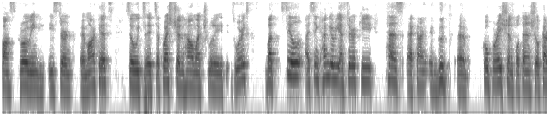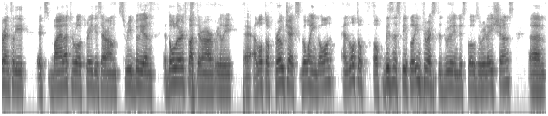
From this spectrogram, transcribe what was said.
fast growing Eastern markets. So it's, it's a question how much really it works. But still, I think Hungary and Turkey has a kind of good cooperation potential. Currently, its bilateral trade is around $3 billion, but there are really uh, a lot of projects going on and a lot of, of business people interested really in these close relations. Um,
